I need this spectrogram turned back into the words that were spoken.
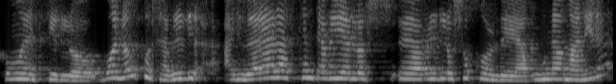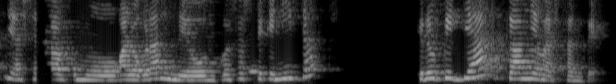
¿cómo decirlo? Bueno, pues abrir, ayudar a la gente a abrir los, eh, abrir los ojos de alguna manera, ya sea como a lo grande o en cosas pequeñitas, creo que ya cambia bastante.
